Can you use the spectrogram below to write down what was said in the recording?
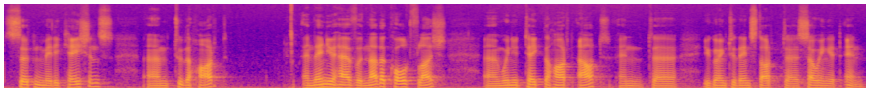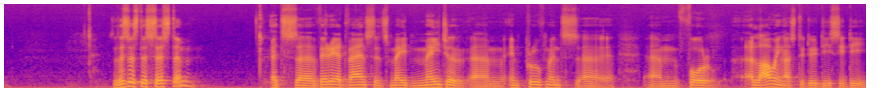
certain medications um, to the heart. And then you have another cold flush um, when you take the heart out and uh, you're going to then start uh, sewing it in. So this is the system. It's uh, very advanced. It's made major um, improvements uh, um, for allowing us to do DCD.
